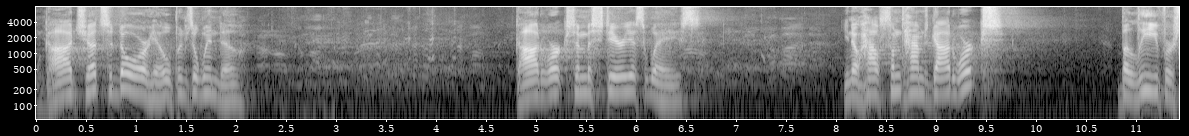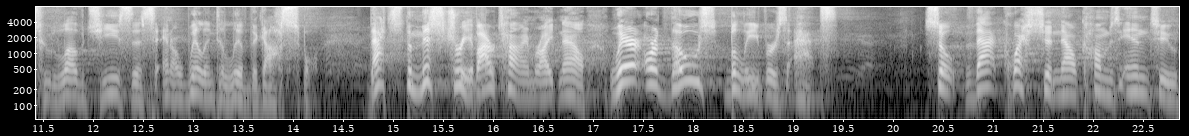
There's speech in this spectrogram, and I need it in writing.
When God shuts the door, He opens a window. God works in mysterious ways. You know how sometimes God works? Believers who love Jesus and are willing to live the gospel. That's the mystery of our time right now. Where are those believers at? So that question now comes into,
